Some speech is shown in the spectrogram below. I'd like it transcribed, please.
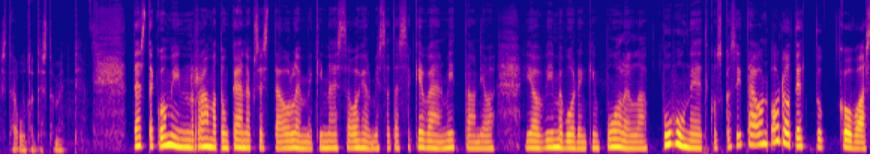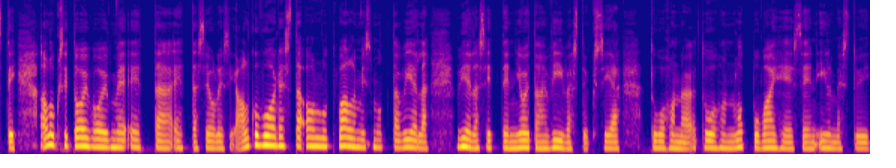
sitä uutta testamenttia. Tästä Komin raamatun käännöksestä olemmekin näissä ohjelmissa tässä kevään mittaan ja, ja viime vuodenkin puolella puhuneet, koska sitä on odotettu kovasti. Aluksi toivoimme, että, että se olisi alkuvuodesta ollut valmis, mutta vielä, vielä sitten joitain viivästyksiä tuohon, tuohon loppuvaiheeseen ilmestyi.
